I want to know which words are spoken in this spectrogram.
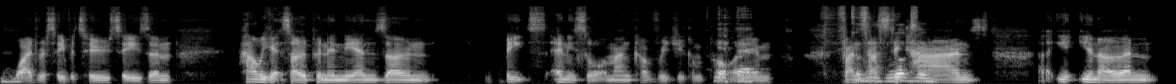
wide receiver two season. How he gets open in the end zone beats any sort of man coverage you can put yeah. on him. Fantastic hands, uh, you, you, know, and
